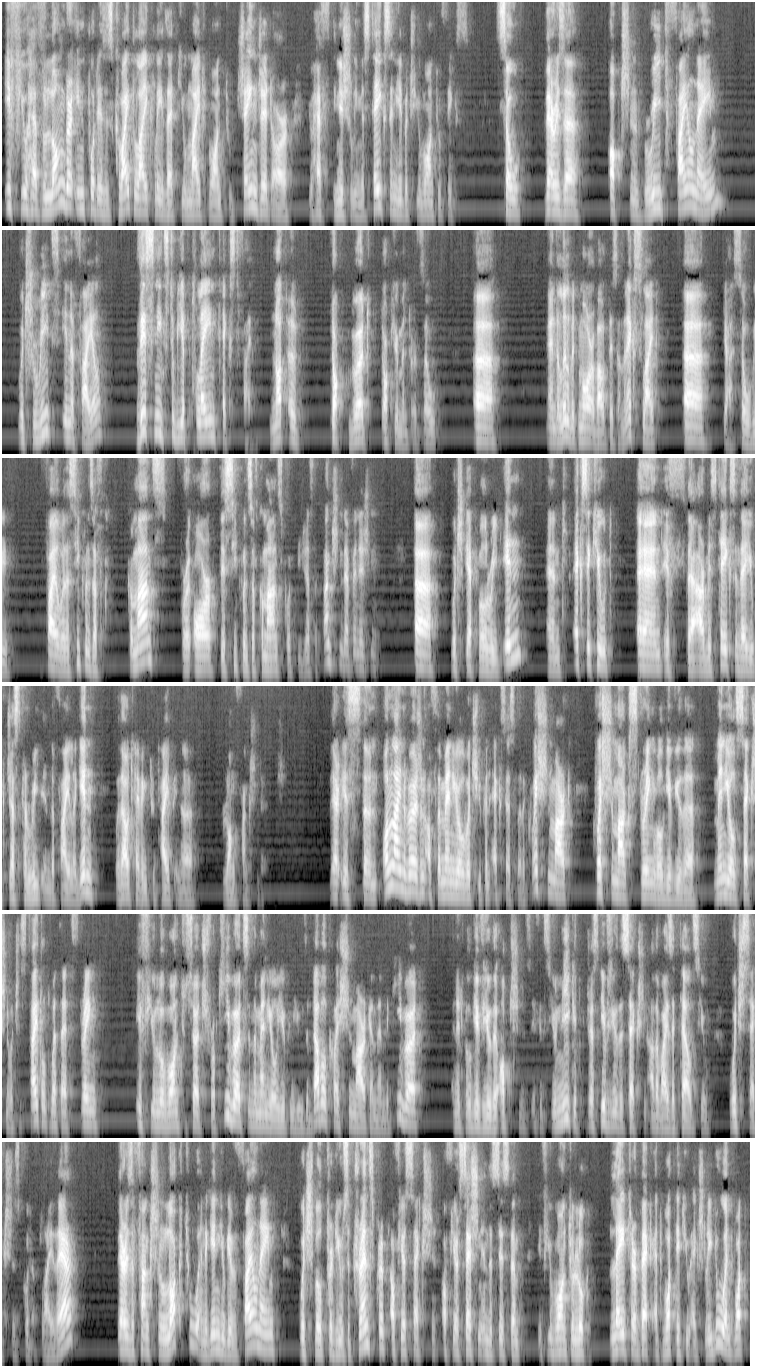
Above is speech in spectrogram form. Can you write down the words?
if you have longer input, it is quite likely that you might want to change it or you have initially mistakes in it which you want to fix. So there is a option read file name, which reads in a file. This needs to be a plain text file, not a doc Word document or so. Uh, and a little bit more about this on the next slide. Uh, yeah, so we file with a sequence of commands, for, or this sequence of commands could be just a function definition, uh, which GAP will read in and execute. And if there are mistakes in there, you just can read in the file again without having to type in a long function. There is an online version of the manual which you can access with a question mark. Question mark string will give you the manual section which is titled with that string. If you want to search for keywords in the manual, you can use a double question mark and then the keyword and it will give you the options. If it's unique, it just gives you the section. Otherwise, it tells you which sections could apply there. There is a function LogTo, and again, you give a file name, which will produce a transcript of your section, of your session in the system. If you want to look later back at what did you actually do and what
